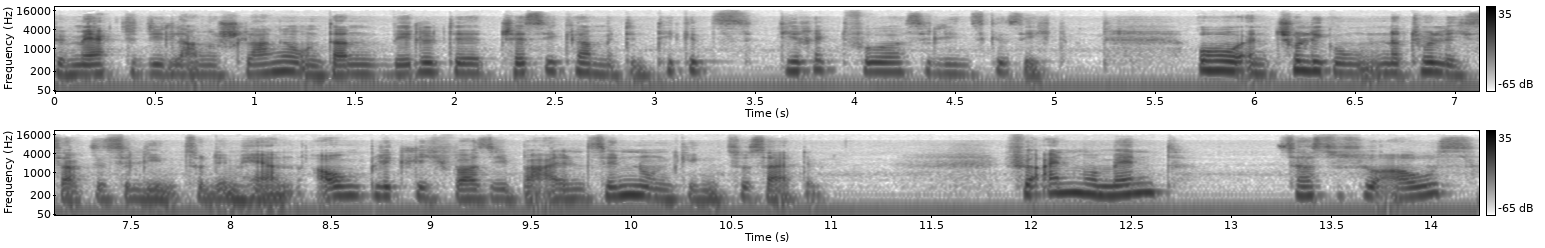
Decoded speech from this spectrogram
bemerkte die lange Schlange und dann wedelte Jessica mit den Tickets direkt vor Celines Gesicht. Oh, Entschuldigung, natürlich, sagte Celine zu dem Herrn. Augenblicklich war sie bei allen Sinnen und ging zur Seite. Für einen Moment sahst du so aus,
